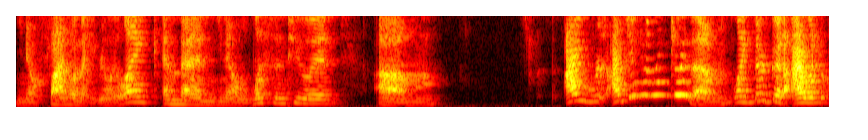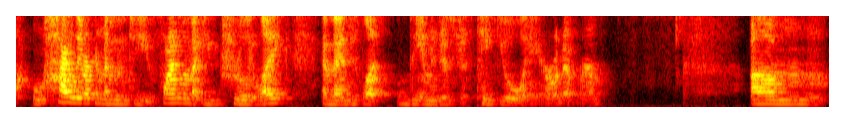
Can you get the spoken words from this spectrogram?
you know, find one that you really like and then, you know, listen to it. Um, I, re- I genuinely enjoy them. Like they're good. I would highly recommend them to you. Find one that you truly like and then just let the images just take you away or whatever. Um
